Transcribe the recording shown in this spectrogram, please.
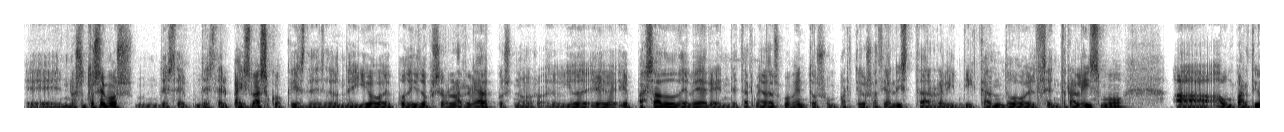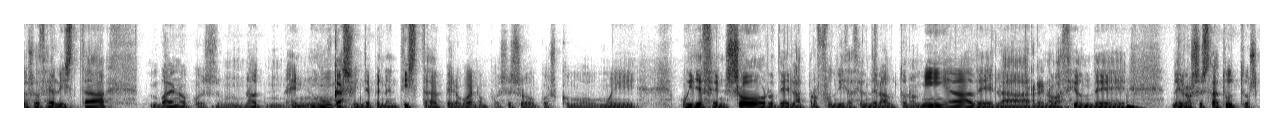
eh, nosotros hemos, desde, desde, el País Vasco, que es desde donde yo he podido observar la realidad, pues yo he, he, pasado de ver en determinados momentos un Partido Socialista reivindicando el centralismo a, un Partido Socialista, bueno, pues en ningún caso independentista, pero bueno, pues eso, pues como muy, muy defensor de la profundización de la autonomía, de la renovación de los estatutos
